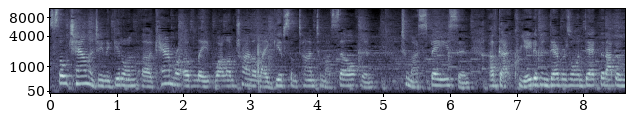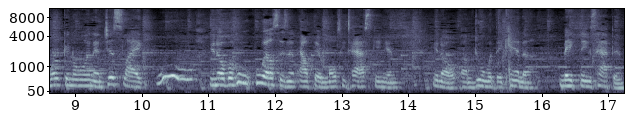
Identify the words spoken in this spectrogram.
so challenging to get on uh, camera of late while I'm trying to like give some time to myself and to my space. And I've got creative endeavors on deck that I've been working on, and just like woo, you know. But who who else isn't out there multitasking and you know um, doing what they can to make things happen?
